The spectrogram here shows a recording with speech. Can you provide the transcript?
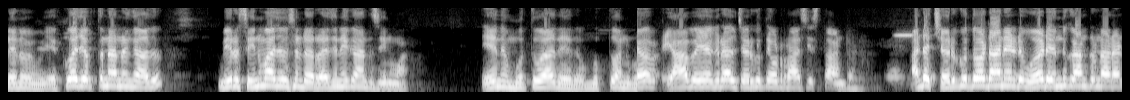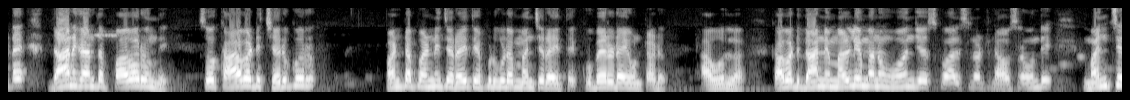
నేను ఎక్కువ చెప్తున్నాను కాదు మీరు సినిమా చూసింటారు రజనీకాంత్ సినిమా. ఏంది ముత్తు అదేదో ముత్తు అనుకో యాభై ఎకరాలు చెరుకు తోట రాసిస్తా అంటాడు. అంటే చెరుకు తోట అనే వర్డ్ ఎందుకు అంటున్నాడంటే దానికి అంత పవర్ ఉంది. సో కాబట్టి చెరుకు పంట పండించే రైతు ఎప్పుడు కూడా మంచి రైతే కుబేరుడై ఉంటాడు ఆ ఊర్లో. కాబట్టి దాన్ని మళ్ళీ మనం ఓన్ చేసుకోవాల్సినటువంటి అవసరం ఉంది. మంచి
